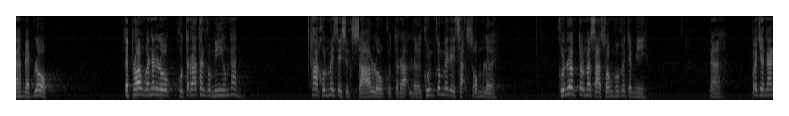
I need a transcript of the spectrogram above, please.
นะแบบโลก แต่พร้อมกันนั้นโลกุตระท่านก็มีของท่าน ถ้าคุณไม่ได้ศึกษาโลกุตระเลย คุณก็ไม่ได้สะสมเลย คุณเริ่มต้นมาสะสมคุณก็จะมีนะเพราะฉะนั้น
